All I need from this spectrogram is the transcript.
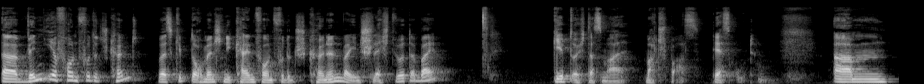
äh, wenn ihr Found Footage könnt, weil es gibt auch Menschen, die keinen Found Footage können, weil ihnen schlecht wird dabei, gebt euch das mal. Macht Spaß. Der ist gut. Ähm,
